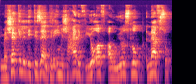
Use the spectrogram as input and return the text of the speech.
مشاكل الاتزان تلاقيه مش عارف يقف أو يصلب نفسه.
